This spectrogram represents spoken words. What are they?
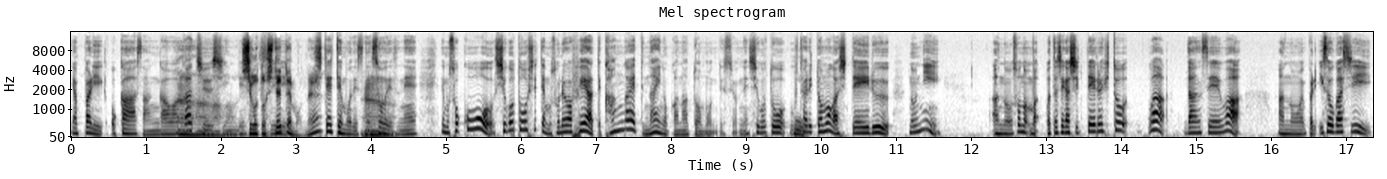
やっぱりお母さん側が中心ですし。仕事しててもね。しててもですね、うん。そうですね。でもそこを仕事をしててもそれはフェアって考えてないのかなとは思うんですよね。仕事を2人ともがしているのにあのその、ま、私が知っている人は男性はあのやっぱり忙しい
